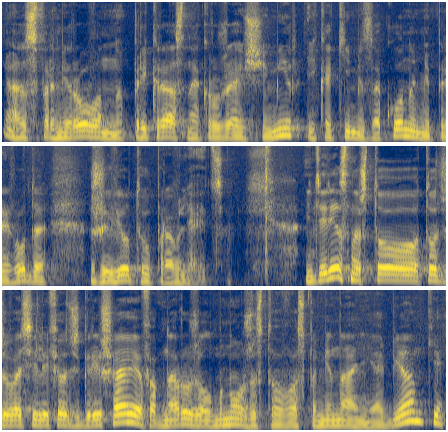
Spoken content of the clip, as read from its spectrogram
э, сформирован прекрасный окружающий мир и какими законами природа живет и управляется. Интересно, что тот же Василий Федорович Гришаев обнаружил множество воспоминаний о Бианке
